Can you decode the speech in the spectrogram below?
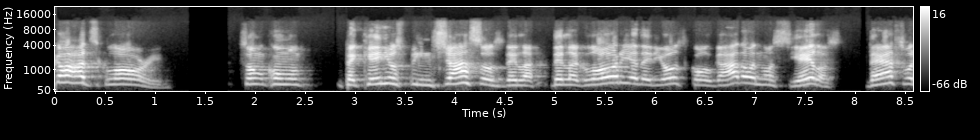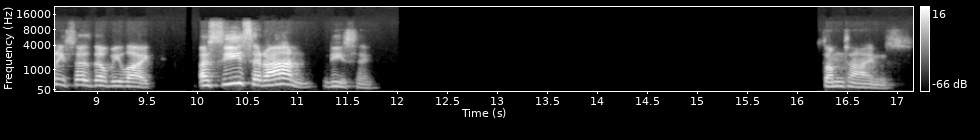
God's glory. Son como pequeños pinchazos de la, de la gloria de Dios colgado en los cielos. That's what he says they'll be like. Así serán, dice. Sometimes,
